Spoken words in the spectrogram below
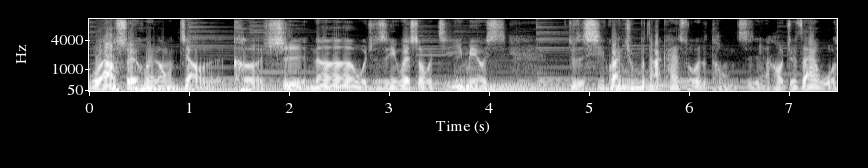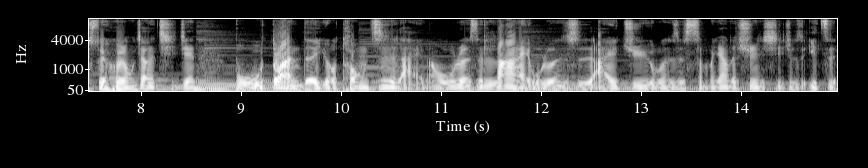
我要睡回笼觉了。可是呢，我就是因为手机没有。就是习惯全部打开所有的通知，然后就在我睡回笼觉的期间，不断的有通知来，然后无论是 Line，无论是 IG，无论是什么样的讯息，就是一直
